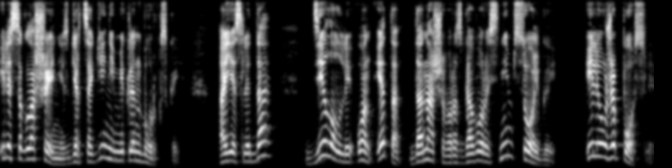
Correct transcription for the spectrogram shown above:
или соглашение с герцогиней Мекленбургской. А если да, делал ли он это до нашего разговора с ним с Ольгой или уже после?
